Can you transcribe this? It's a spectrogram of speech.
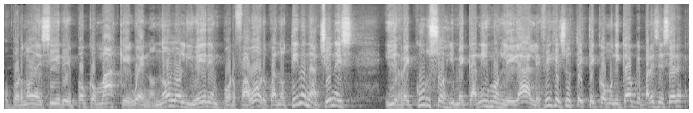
O por no decir eh, poco más que, bueno, no lo liberen, por favor. Cuando tienen acciones y recursos y mecanismos legales, fíjese usted este comunicado que parece ser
